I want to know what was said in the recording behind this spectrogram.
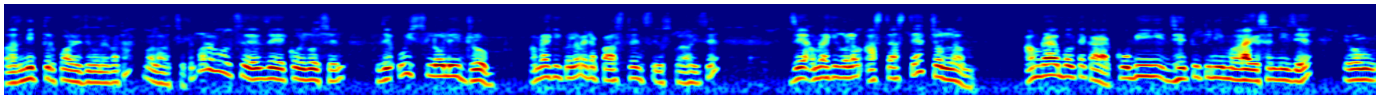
অর্থাৎ মৃত্যুর পরের জীবনের কথা বলা হচ্ছে। তো পরে বলছে যে, কবি বলছেন যে উই স্লোলি ড্রোভ আমরা কি করলাম? এটা পাস্ট টেন্স ইউজ করা হয়েছে। যে, আমরা কি করলাম? আস্তে আস্তে চললাম। আমরা বলতে কারা? কবি যেহেতু তিনি মারা গেছেন নিজে এবং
